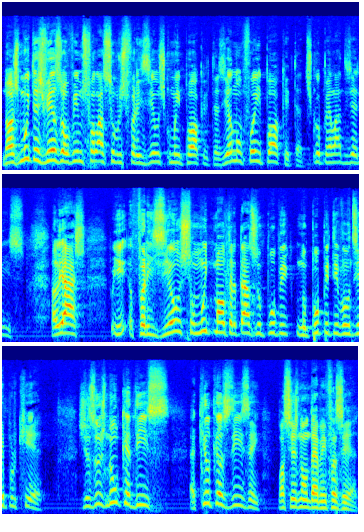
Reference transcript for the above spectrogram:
Nós muitas vezes ouvimos falar sobre os fariseus como hipócritas. Ele não foi hipócrita, desculpem lá dizer isso. Aliás, fariseus são muito maltratados no púlpito, no púlpito e vou dizer porquê. Jesus nunca disse aquilo que eles dizem, vocês não devem fazer.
